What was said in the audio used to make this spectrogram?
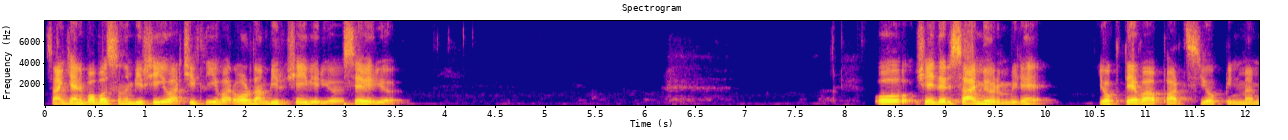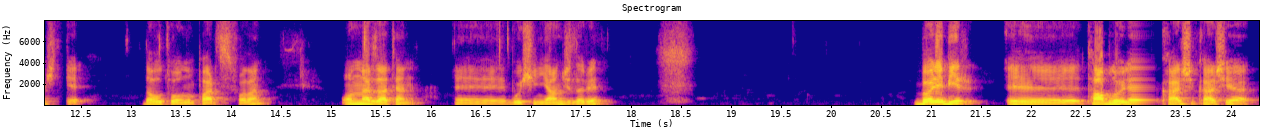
Sanki hani babasının bir şeyi var, çiftliği var. Oradan bir şey veriyor, hisse veriyor. O şeyleri saymıyorum bile. Yok Deva Partisi, yok bilmem işte Davutoğlu'nun partisi falan. Onlar zaten e, bu işin yancıları. Böyle bir e, tabloyla karşı karşıya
